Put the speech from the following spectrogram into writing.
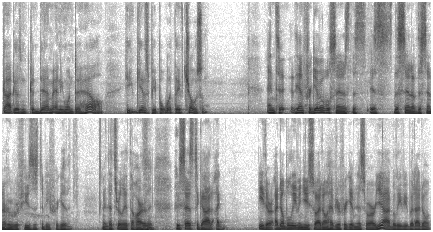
God doesn't condemn anyone to hell. He gives people what they've chosen. And to, the unforgivable sin is this is the sin of the sinner who refuses to be forgiven. I mean, that's really at the heart of it. Mm-hmm. Who says to God, "I either I don't believe in you, so I don't have your forgiveness, or yeah, I believe you, but I don't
